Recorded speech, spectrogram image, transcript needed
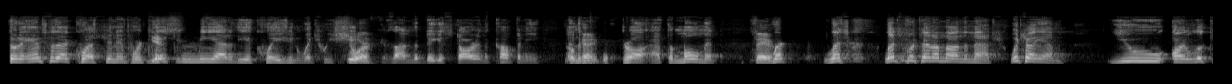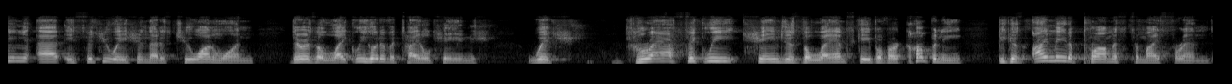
So to answer that question, if we're Yes. taking me out of the equation, which we should, Sure. because I'm the biggest star in the company and Okay. the biggest draw at the moment, Fair. let let's let's pretend I'm not in the match, which I am. You are looking at a situation that is two on one. There is a likelihood of a title change, which drastically changes the landscape of our company because I made a promise to my friend,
